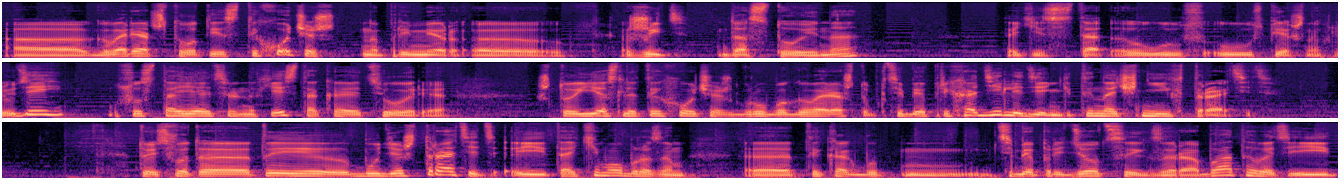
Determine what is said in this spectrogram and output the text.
Говорят, что вот если ты хочешь, например, жить достойно, такие у, у успешных людей, у состоятельных, есть такая теория, что если ты хочешь, грубо говоря, чтобы к тебе приходили деньги, ты начни их тратить. То есть вот э, ты будешь тратить, и таким образом э, ты как бы тебе придется их зарабатывать, и,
